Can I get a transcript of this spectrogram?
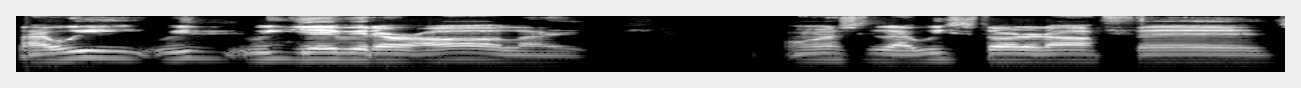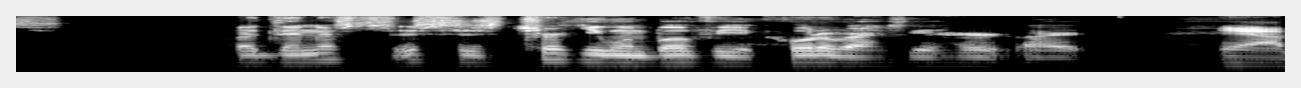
like we we we gave it our all. Like, honestly, like we started off fast, but then it's it's just tricky when both of your quarterbacks get hurt. Like, Yeah.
